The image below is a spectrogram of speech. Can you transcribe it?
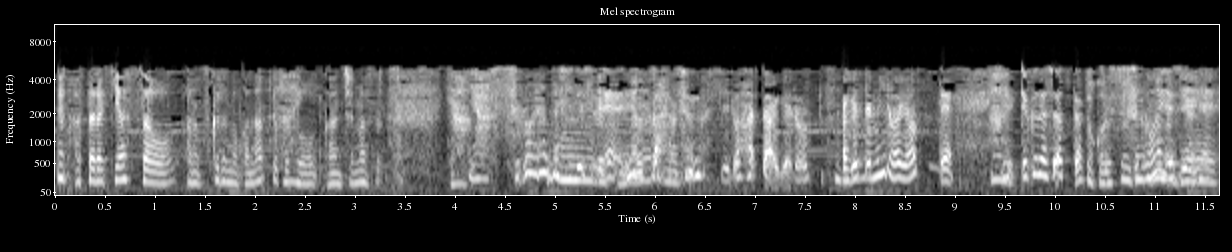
ね、働きやすさをあの作るのかなってことを感じます。はいいやすごい話ですね。なんかその白旗あげろあげてみろよって言ってくださった。だからすごいですよね。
